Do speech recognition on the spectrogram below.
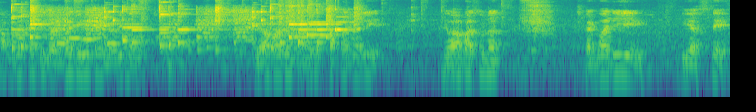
काँग्रेससाठी गडबाजी ही काही नवीन नाही. जेव्हापासून काँग्रेस स्थापन झाली तेव्हापासूनच गडबाजी ही असते.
